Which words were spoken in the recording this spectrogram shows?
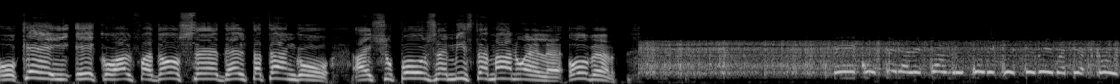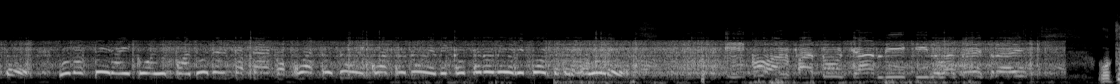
Ok, Eco Alfa Dos Delta Tango. I suppose Mr. Manuel, over. Sì, buonasera Alessandro, un po' di questo tema ti ascolto. Buonasera, ecco Alfa 2 del Catango, 4242, mi confermano il report per favore. Eco Alfa 2 Charlie, kilowatt X-ray. Ok,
